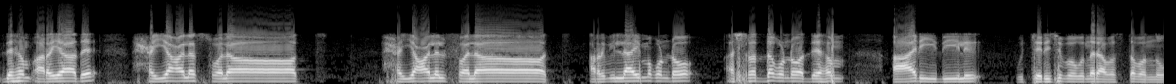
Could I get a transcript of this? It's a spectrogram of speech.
ഇദ്ദേഹം അറിയാതെ ഹയ്യാല സ്വലാത്ത് ഹയ്യാലൽ ഫലാത്ത് അറിവില്ലായ്മ കൊണ്ടോ അശ്രദ്ധ കൊണ്ടോ അദ്ദേഹം ആ രീതിയിൽ ഉച്ചരിച്ചു പോകുന്നൊരവസ്ഥ വന്നു.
